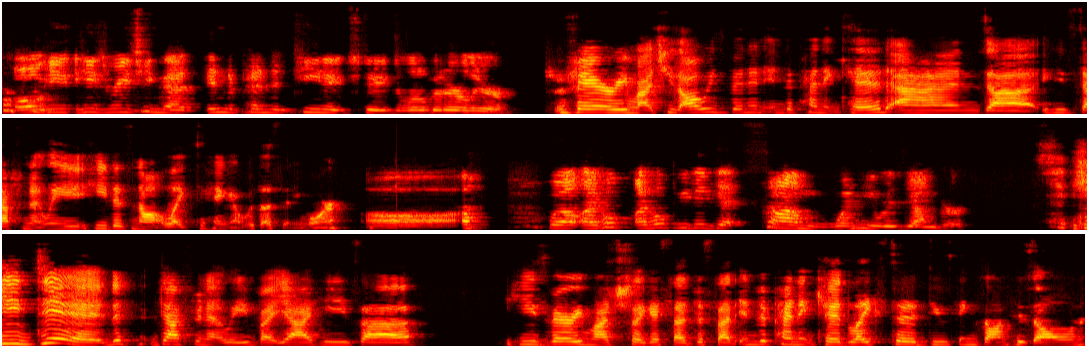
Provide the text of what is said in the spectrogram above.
oh, he, he's reaching that independent teenage stage a little bit earlier. Very much. He's always been an independent kid and, uh, he's definitely, he does not like to hang out with us anymore. Ah. Well, I hope, I hope you did get some when he was younger. He did, definitely. But yeah, he's, uh, he's very much, like I said, just that independent kid, likes to do things on his own.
